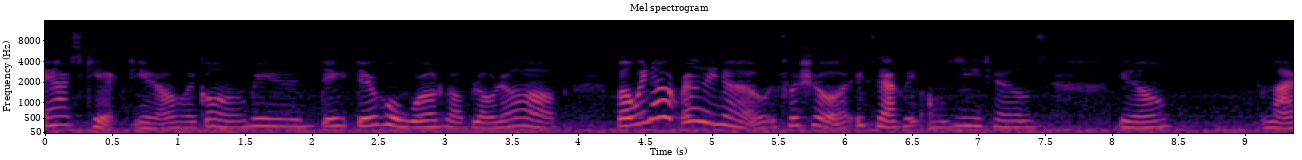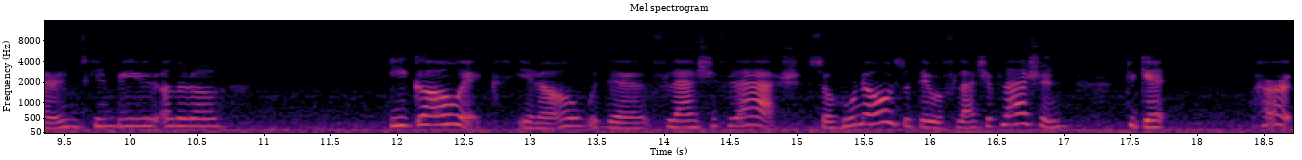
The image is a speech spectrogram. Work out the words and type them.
ass kicked, you know, like oh man, they, their whole world got blown up. But we don't really know for sure exactly all the details, you know, Lyrans can be a little egoic, you know, with their flashy flash. So who knows what they were flashy flashing to get hurt.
